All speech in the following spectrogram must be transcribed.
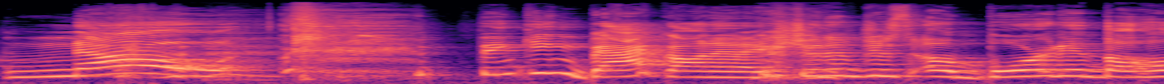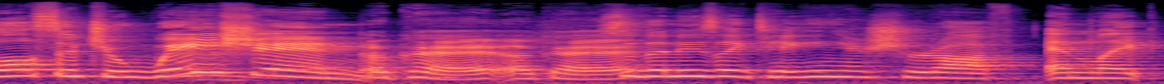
don't know. Thinking back on it, I should have just aborted the whole situation. Okay, okay. So then he's like taking his shirt off, and like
